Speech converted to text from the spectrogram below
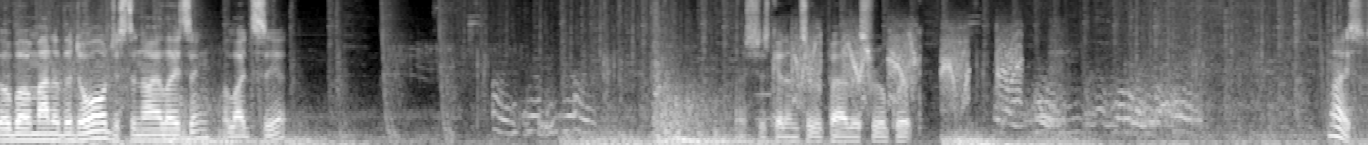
Bilbo man at the door, just annihilating. I like to see it. Let's just get him to repair this real quick. Nice.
